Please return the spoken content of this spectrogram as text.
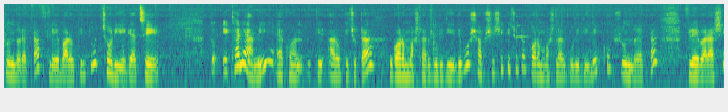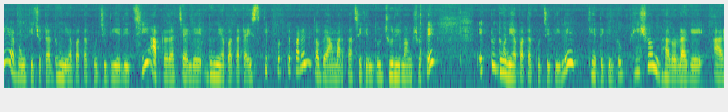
সুন্দর একটা ফ্লেভারও কিন্তু ছড়িয়ে গেছে। তো এখানে আমি এখন আরও কিছুটা গরম মশলার গুঁড়ি দিয়ে দেবো। সবশেষে কিছুটা গরম মশলার গুঁড়ি দিলে খুব সুন্দর একটা ফ্লেভার আসে এবং কিছুটা ধনিয়া পাতা কুচি দিয়ে দিচ্ছি। আপনারা চাইলে ধনিয়া পাতাটা স্কিপ করতে পারেন, তবে আমার কাছে কিন্তু ঝুরি মাংসতে একটু ধনিয়া পাতা কুচি দিলে খেতে কিন্তু ভীষণ ভালো লাগে। আর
